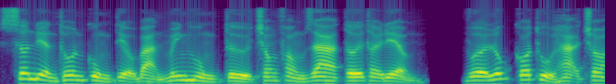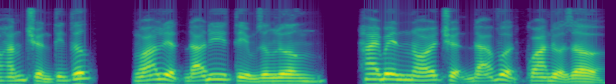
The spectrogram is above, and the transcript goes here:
Sơn Điền Thôn cùng tiểu bản Minh Hùng từ trong phòng ra tới thời điểm, vừa lúc có thủ hạ cho hắn truyền tin tức, ngõa liệt đã đi tìm Dương Lương, hai bên nói chuyện đã vượt qua nửa giờ.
